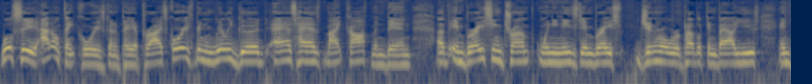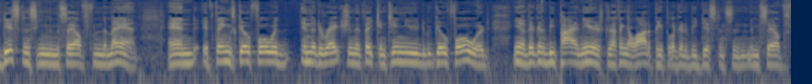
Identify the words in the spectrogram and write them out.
we'll see. I don't think Cory's going to pay a price. Cory's been really good, as has Mike Coffman been, of embracing Trump when he needs to embrace general Republican values and distancing themselves from the man. And if things go forward in the direction that they continue to go forward, you know, they're going to be pioneers because I think a lot of people are going to be distancing themselves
